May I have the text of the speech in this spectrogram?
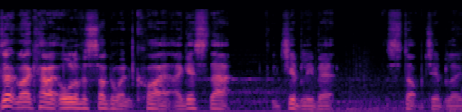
don't like how it all of a sudden went quiet. I guess that Ghibli bit stopped Ghibli.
